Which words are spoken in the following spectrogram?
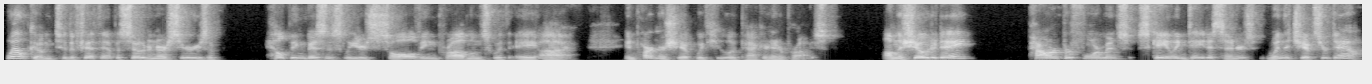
Welcome to the fifth episode in our series of helping business leaders solving problems with AI in partnership with Hewlett Packard Enterprise. On the show today, power performance scaling data centers when the chips are down.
